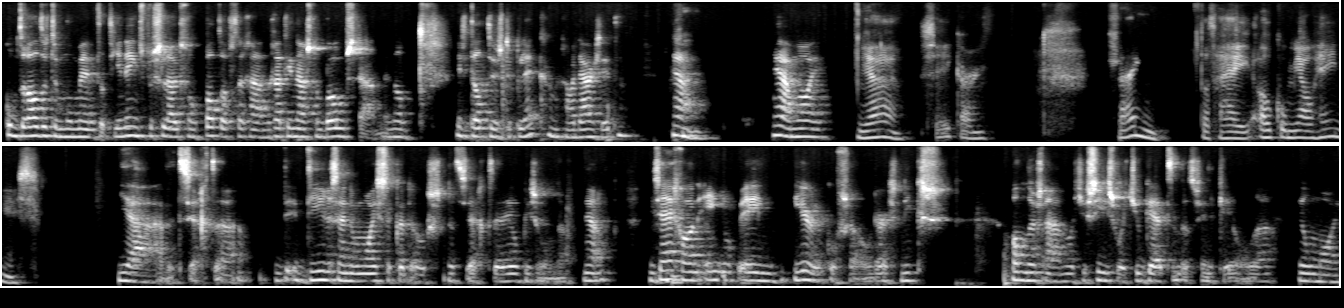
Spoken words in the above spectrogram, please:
komt er altijd een moment dat hij ineens besluit van het pad af te gaan. Dan gaat hij naast een boom staan. En dan is dat dus de plek. En dan gaan we daar zitten. Ja, ja mooi. Ja, zeker. Fijn dat hij ook om jou heen is. Ja, dat is echt. Uh, dieren zijn de mooiste cadeaus. Dat is echt uh, heel bijzonder. Ja. Die zijn gewoon één op één eerlijk of zo. Daar is niks anders aan. What you see is what you get. En dat vind ik heel, uh, heel mooi.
